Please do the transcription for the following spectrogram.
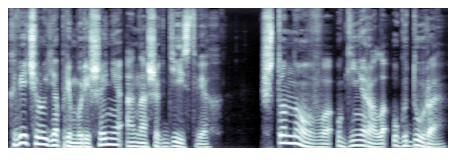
к вечеру я приму решение о наших действиях. Что нового у генерала Угдура?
